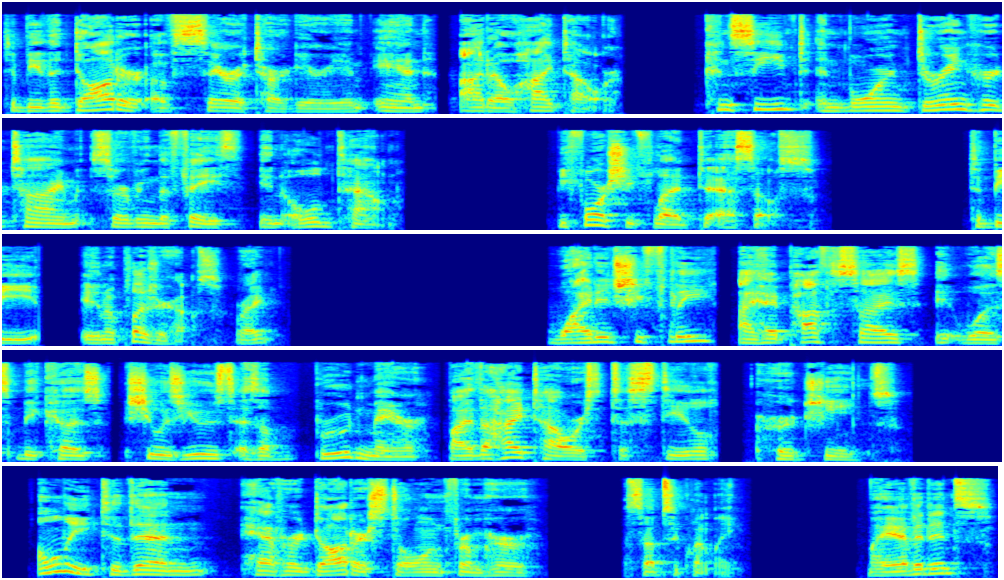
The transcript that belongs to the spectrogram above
to be the daughter of Saera Targaryen and Otto Hightower, conceived and born during her time serving the faith in Old Town, before she fled to Essos, to be in a pleasure house, right? Why did she flee? I hypothesize it was because she was used as a broodmare by the Hightowers to steal her genes, only to then have her daughter stolen from her subsequently. My evidence?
